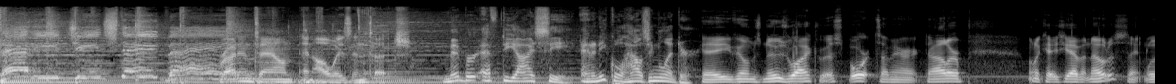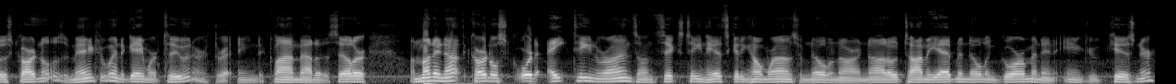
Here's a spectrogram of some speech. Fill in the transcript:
Petit Jean State Bank. Right in town and always in touch. Member FDIC and an equal housing lender. KVOM's Newswatch with Sports. I'm Eric Tyler. Well, in case you haven't noticed, St. Louis Cardinals have managed to win a game or two and are threatening to climb out of the cellar. On Monday night, the Cardinals scored 18 runs on 16 hits, getting home runs from Nolan Arenado, Tommy Edman, Nolan Gorman, and Andrew Knizner.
